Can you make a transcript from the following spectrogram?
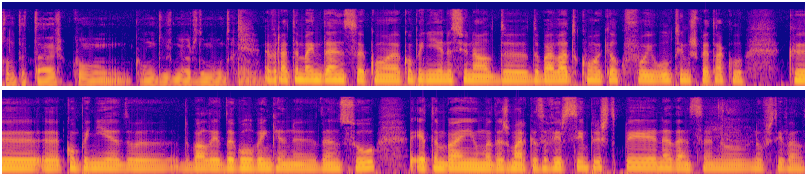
contatar com, com um dos melhores do mundo, realmente. Haverá também dança com a Companhia Nacional de, de Bailado, com aquele que foi o último espetáculo que a Companhia de, de Ballet da Gulbenkian dançou. É também uma das marcas a ver sempre este pé na dança no, no festival.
